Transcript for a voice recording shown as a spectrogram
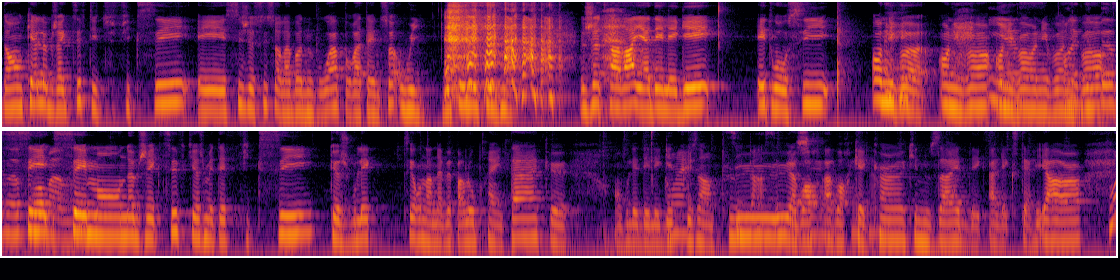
Donc, quel objectif t'es-tu fixé? Et si je suis sur la bonne voie pour atteindre ça? Oui, je travaille à déléguer et toi aussi, on y va, on y va, on y va, on y va, on y va. C'est mon objectif que je m'étais fixé, que je voulais, tu sais, on en avait parlé au printemps, que on voulait déléguer de plus en plus, avoir, avoir quelqu'un qui nous aide à l'extérieur. Oui,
